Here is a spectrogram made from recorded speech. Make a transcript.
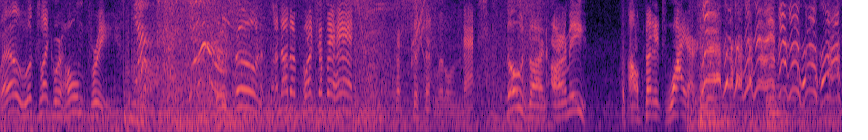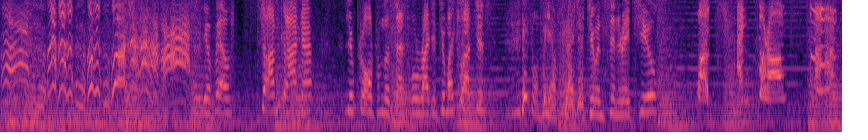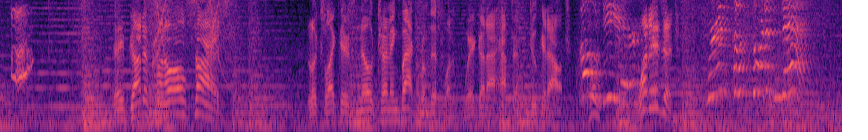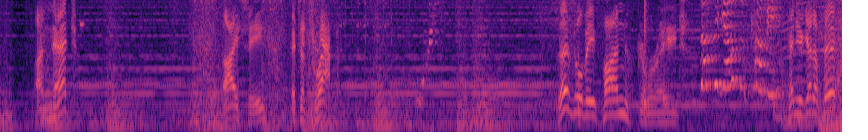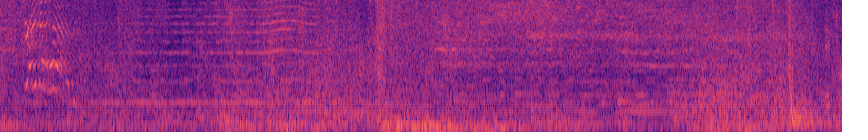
well, looks like we're home free. Yep. Too soon! Another bunch up ahead! Persistent little gnats. Those aren't army! I'll bet it's wired. You fell, John Carter. You've crawled from the cesspool right into my clutches. It will be a pleasure to incinerate you once and for all. They've got us on all sides. Looks like there's no turning back from this one. We're gonna have to duke it out. Oh dear. What is it? We're in some sort of net. A net? I see. It's a trap. This'll be fun. Great. Something else is coming. Can you get a fix?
